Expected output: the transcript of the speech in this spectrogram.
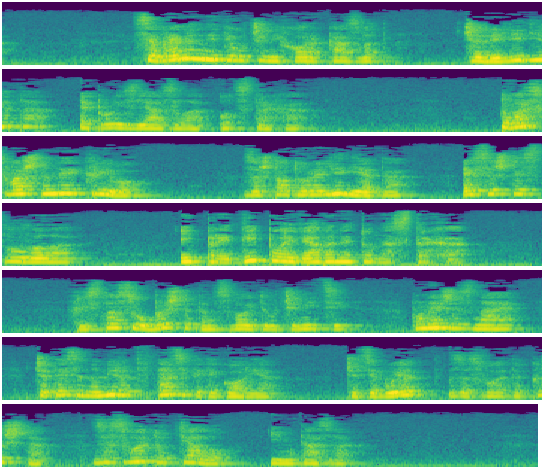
Съвременните учени хора казват, че религията е произлязла от страха. Това схващане е криво, защото религията е съществувала и преди появяването на страха. Христос се обръща към своите ученици, понеже знае, че те се намират в тази категория, че се боят за своята къща, за своето тяло им казва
